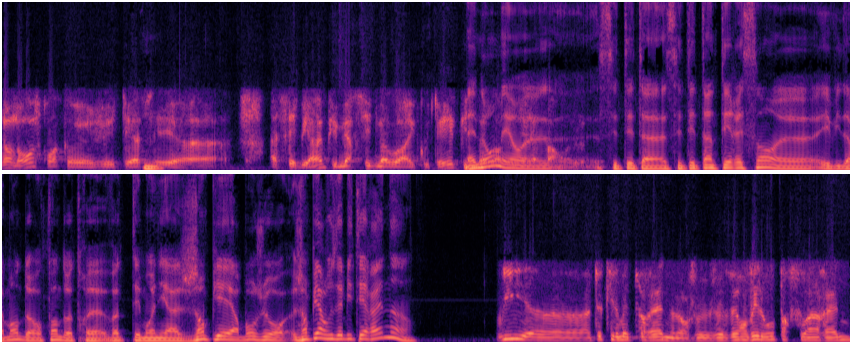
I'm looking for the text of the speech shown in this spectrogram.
Non, non, je crois que j'ai été assez, euh, assez bien. Et puis merci de m'avoir écouté. Et puis Mais non, mais euh, c'était un- c'était intéressant, euh, évidemment, d'entendre votre, votre témoignage. Jean-Pierre, bonjour. Jean-Pierre, vous habitez Rennes? Oui, euh, à 2 km de Rennes. Alors, je, je vais en vélo parfois à Rennes.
